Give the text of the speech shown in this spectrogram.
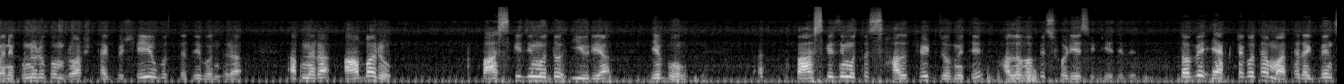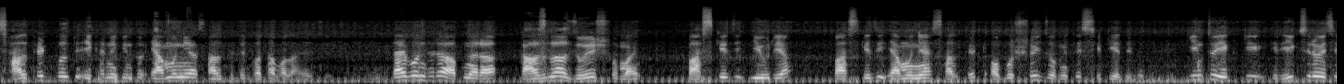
মানে কোনো রকম রস থাকবে, সেই অবস্থাতে বন্ধুরা আপনারা আবারও পাঁচ কেজি মতো ইউরিয়া এবং পাঁচ কেজি মতো সালফেট জমিতে ভালোভাবে ছড়িয়ে ছিটিয়ে দেবেন তবে একটা কথা মাথায় রাখবেন, সালফেট বলতে এখানে কিন্তু অ্যামোনিয়া সালফেটের কথা বলা হয়েছে। তাই বন্ধুরা আপনারা কাজলা জোয়ের সময় পাঁচ কেজি ইউরিয়া, পাঁচ কেজি অ্যামোনিয়া সালফেট অবশ্যই জমিতে ছিটিয়ে দেবেন। কিন্তু একটি রিস্ক রয়েছে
